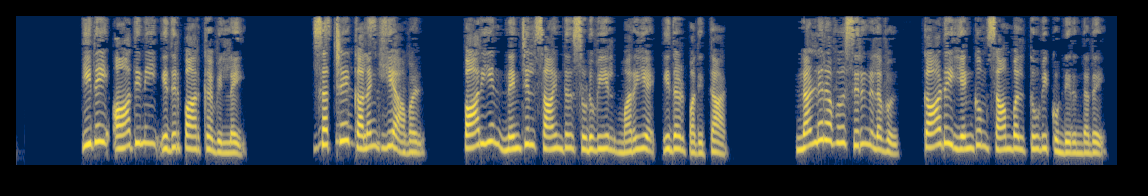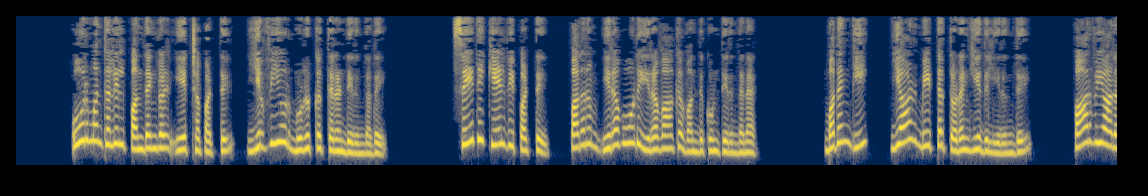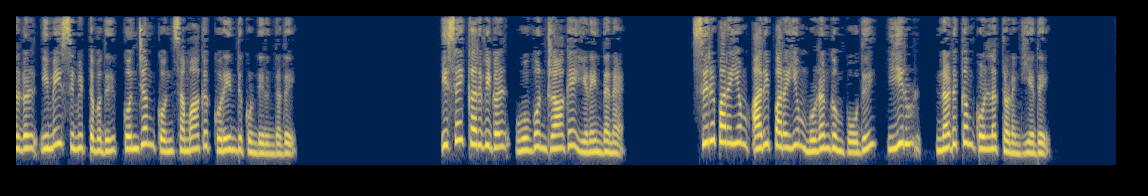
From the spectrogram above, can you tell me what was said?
இதை ஆதினி எதிர்பார்க்கவில்லை. சற்றே கலங்கிய அவள். பாரியின் நெஞ்சில் சாய்ந்து சுடுவியில் மறைய இதழ் பதித்தார். நள்ளிரவு சிறுநிலவு காடு எங்கும் சாம்பல் தூவிக் கொண்டிருந்தது. ஊர்மன்றலில் பந்தங்கள் ஏற்றப்பட்டு எவ்வியூர் முழுக்க திரண்டிருந்தது. செய்தி கேள்விப்பட்டு பலரும் இரவோடு இரவாக வந்து கொண்டிருந்தனர். மதங்கி யாழ் மீட்டத் தொடங்கியதில் இருந்து பார்வையாளர்கள் இமை சிமிட்டுவது கொஞ்சம் கொஞ்சமாக குறைந்து கொண்டிருந்தது. இசைக்கருவிகள் ஒவ்வொன்றாக இணைந்தன. சிறுபறையும் அரிப்பறையும் முழங்கும் போது ஈருள் நடுக்கம் கொள்ளத் தொடங்கியது.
